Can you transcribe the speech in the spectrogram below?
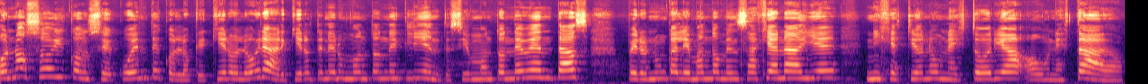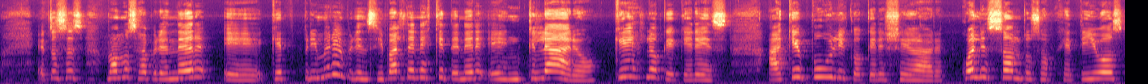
o no soy consecuente con lo que quiero lograr. Quiero tener un montón de clientes y un montón de ventas, pero nunca le mando mensaje a nadie ni gestiono una historia o un estado. Entonces vamos a aprender eh, que primero y principal tenés que tener en claro qué es lo que querés, a qué público querés llegar, cuáles son tus objetivos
